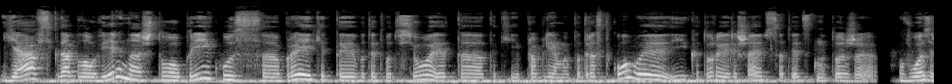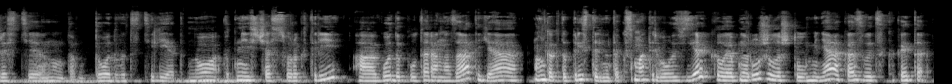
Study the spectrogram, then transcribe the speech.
Я всегда была уверена, что прикус, брекеты, вот это вот все, это такие проблемы подростковые, и которые решаются, соответственно, тоже в возрасте, ну, там, до 20 лет. Но вот мне сейчас 43, а года полтора назад я ну, как-то пристально так всматривалась в зеркало и обнаружила, что у меня, оказывается, какая-то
